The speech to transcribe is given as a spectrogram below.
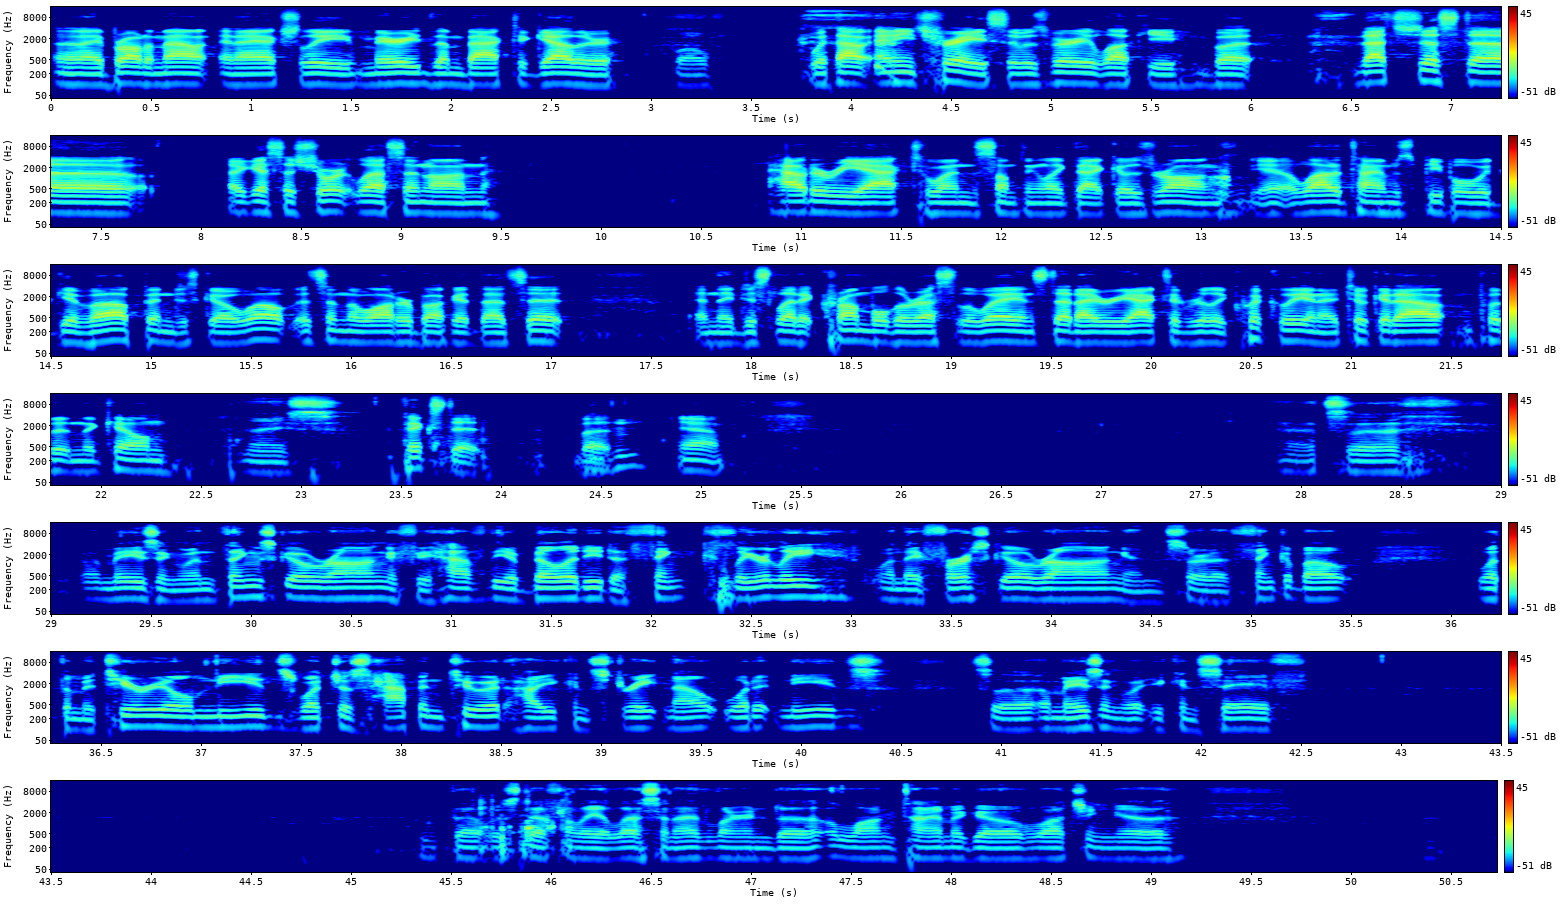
and then I brought them out, and I actually married them back together Well, without any trace. It was very lucky, but that's just, uh, I guess, a short lesson on how to react when something like that goes wrong. You know, a lot of times people would give up and just go, "Well, it's in the water bucket. That's it." and they just let it crumble the rest of the way. Instead, I reacted really quickly and I took it out and put it in the kiln, Nice. fixed it. But Mhm. yeah, That's uh, amazing. When things go wrong, if you have the ability to think clearly when they first go wrong and sort of think about what the material needs, what just happened to it, how you can straighten out what it needs, it's uh, amazing what you can save. That was definitely a lesson I learned uh, a long time ago watching uh,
